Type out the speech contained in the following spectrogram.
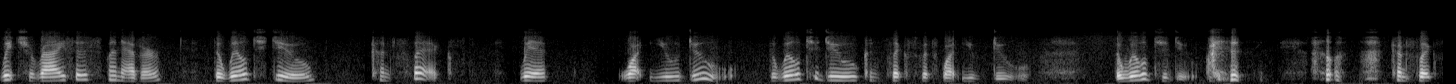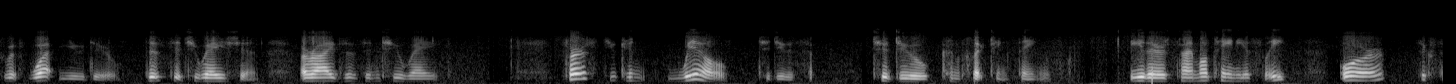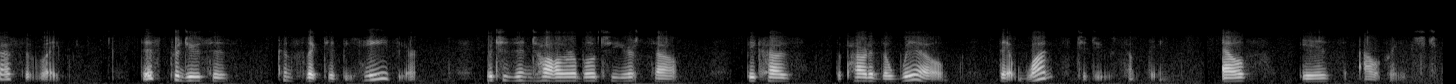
which arises whenever the will to do conflicts with what you do. The will to do conflicts with what you do. The will to do conflicts with what you do. This situation arises in two ways. First, you can will to do to do conflicting things, either simultaneously or successively. This produces conflicted behavior, which is intolerable to yourself because the part of the will that wants to do something else is outraged.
